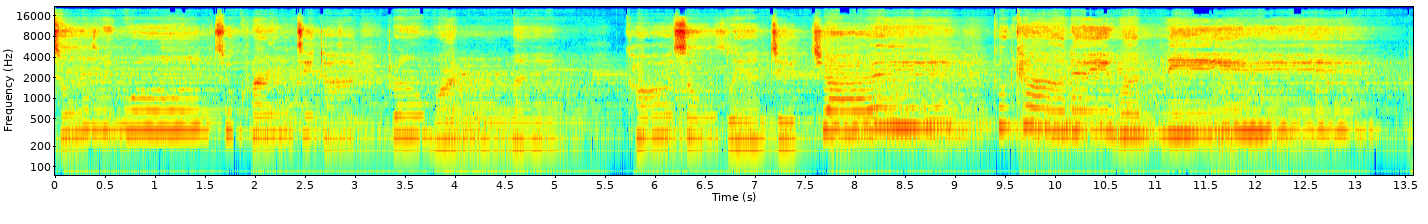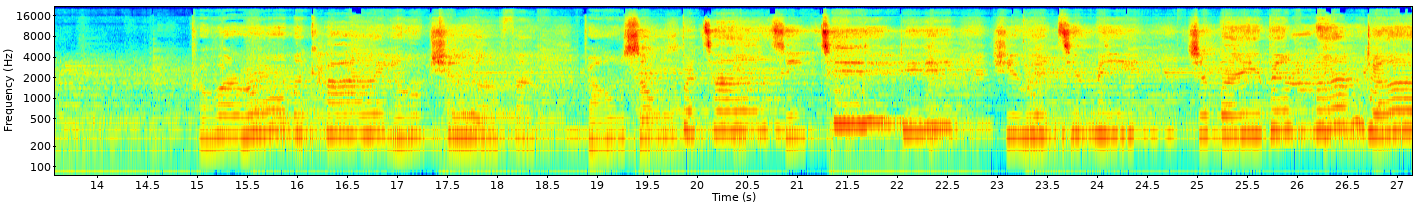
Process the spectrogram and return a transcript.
ทูลวิงวอนทุกครั้งที่ได้เริ่มวันใหม่ ขอทรงเปลี่ยนจิตใจของข้าในวันนี้ เพราะว่ารู้มาข้ายอมเชื่อฟังเราทรงประทานสิ่งที่ดี ชีวิตที่มีจะไม่เป็นเหมือนเดิม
